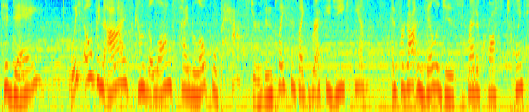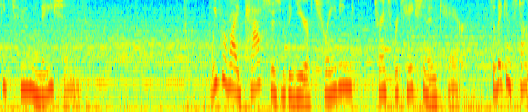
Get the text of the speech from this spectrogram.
Today, With open eyes comes alongside local pastors in places like refugee camps and forgotten villages spread across 22 nations. We provide pastors with a year of training, transportation, and care so they can start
